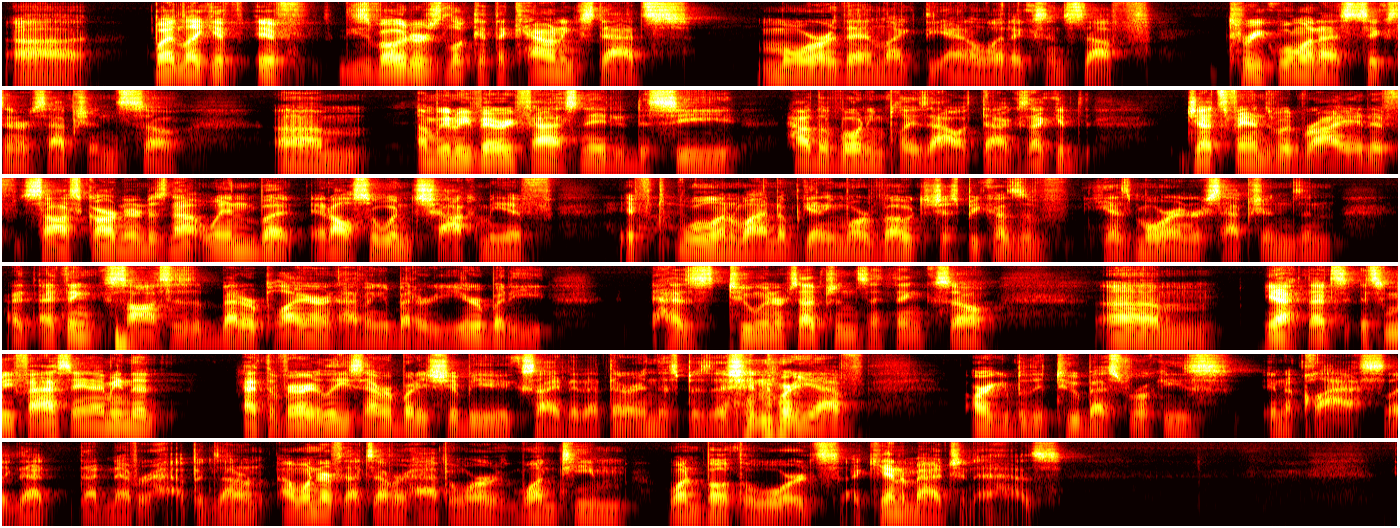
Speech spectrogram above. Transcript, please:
Uh, but like if if these voters look at the counting stats more than like the analytics and stuff, Tariq Woolen has six interceptions. So um, I'm to be very fascinated to see how the voting plays out with that because I could Jets fans would riot if Sauce Gardner does not win, but it also wouldn't shock me if if Woolen wind up getting more votes just because of he has more interceptions and I, I think Sauce is a better player and having a better year, but he has two interceptions, I think. So um, yeah, that's it's gonna be fascinating. I mean, the, at the very least, everybody should be excited that they're in this position where you have arguably the two best rookies in a class. Like that that never happens. I don't I wonder if that's ever happened where one team won both awards. I can't imagine it has.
